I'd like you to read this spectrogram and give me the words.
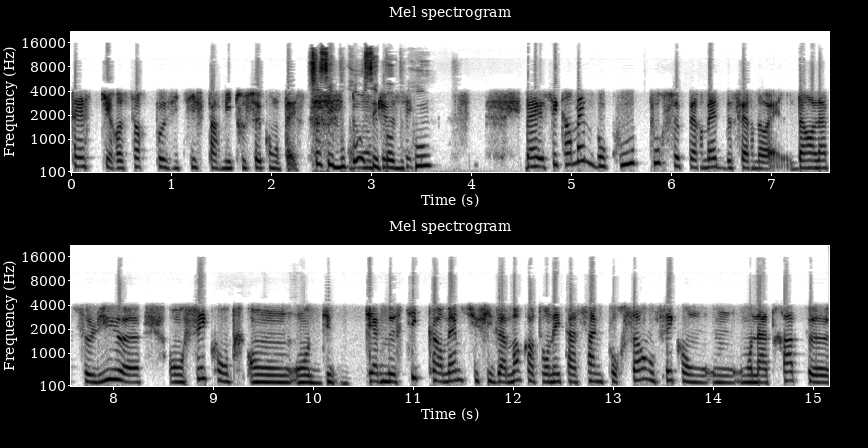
tests qui ressortent positifs parmi tous ceux qu'on teste. Ça, c'est beaucoup ou c'est pas beaucoup? Ben, c'est quand même beaucoup pour se permettre de faire Noël. Dans l'absolu, euh, on sait qu'on on, on, diagnostique quand même suffisamment quand on est à 5% On sait qu'on on, attrape euh,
